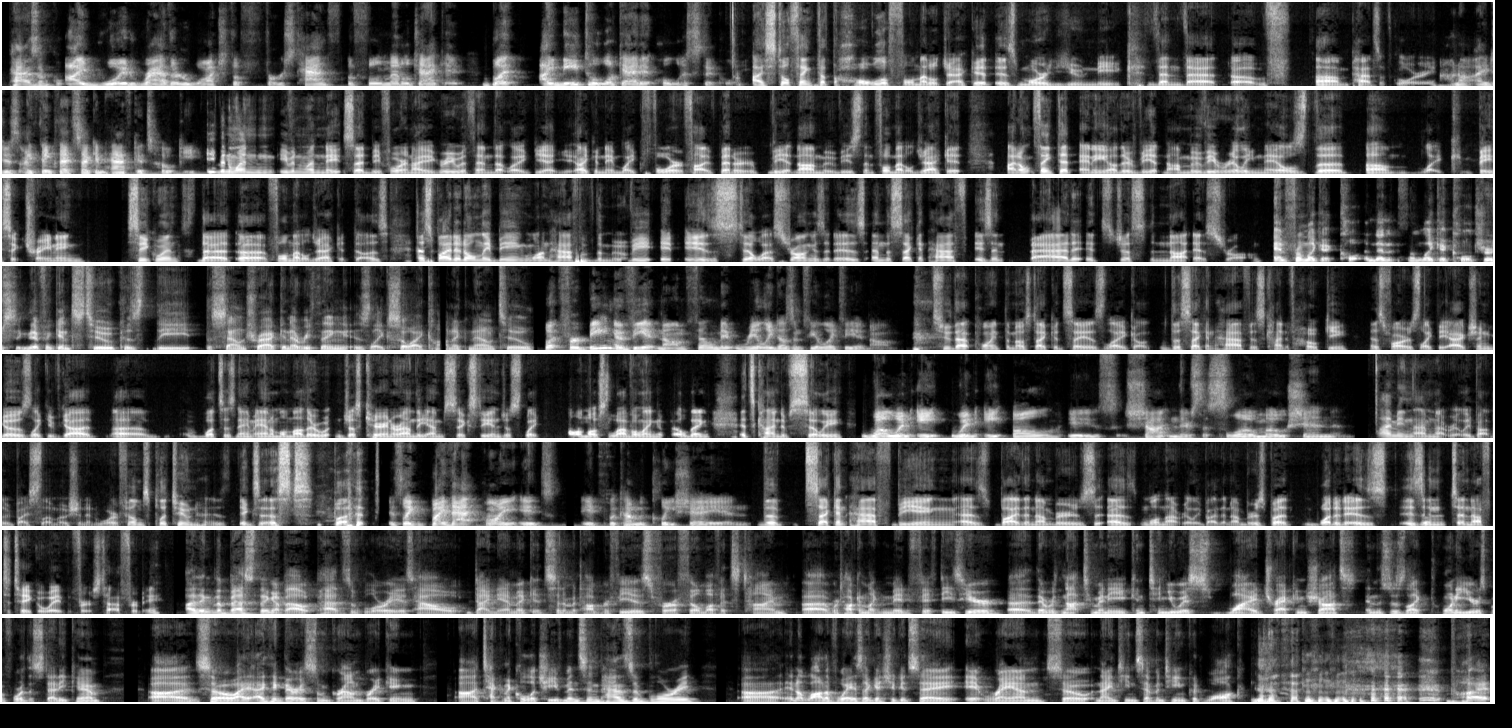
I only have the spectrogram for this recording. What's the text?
Paths of Glory. i would rather watch the first half of full metal jacket but i need to look at it holistically i still think that the whole of full metal jacket is more unique than that of um paths of glory i don't know i just i think that second half gets hokey even when even when Nate said before, and I agree with him that like yeah, I could name like four or five better Vietnam movies than Full Metal Jacket. I don't think that any other Vietnam movie really nails the um like basic training sequence that uh Full Metal Jacket does. Despite it only being one half of the movie, it is still as strong as it is, and the second half isn't bad. It's just not as strong. and from like a cul- and then from like a culture significance too because the the soundtrack and everything is like so iconic now too but for being a vietnam film it really doesn't feel like vietnam to that point, the most I could say is like uh, the second half is kind of hokey as far as like the action goes. Like you've got uh, what's his name, Animal Mother, just carrying around the M60 and just like almost leveling a building. It's kind of silly. well when eight when eight ball is shot and there's the slow motion and I mean, I'm not really bothered by slow motion in war films. Platoon is, exists, but it's like by that point it's it's become a cliche and the second half being as by the numbers as well, not really by the numbers, but what it is isn't enough to take away the first half for me. I think the best thing about Paths of Glory is how dynamic its cinematography is for a film of its time. Uh, we're talking like mid 50s here. Uh, there was not too many continuous wide tracking shots, and this was like 20 years before the Steadicam. Uh, so I, I think there is some groundbreaking uh, technical achievements in Paths of Glory. Uh, in a lot of ways, I guess you could say it ran so 1917 could walk. but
